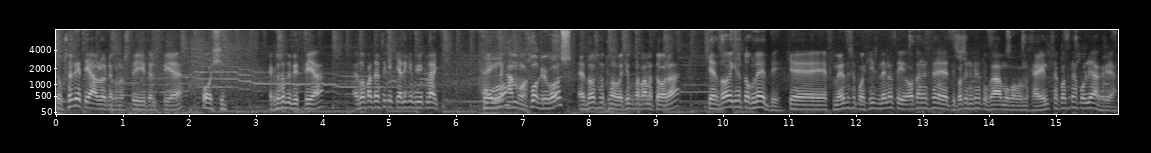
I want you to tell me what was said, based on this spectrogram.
Το ξέρει γιατί άλλο είναι γνωστή η Δελφή, ε; Όχι. Εκτός από την πυθία, εδώ παντρεύτηκε και η Αλίκη Βουγιουκλάκη. Έγινε χαμός. Πού ακριβώς; Εδώ στο ξενοδοχείο που θα πάμε τώρα και εδώ έγινε το γλέντι. Και εφημερίδες εποχής λένε ότι όταν ήρθε την πρώτη νύχτα του γάμου ο Παπαμιχαήλ, τσακώθηκαν πολύ άγρια.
